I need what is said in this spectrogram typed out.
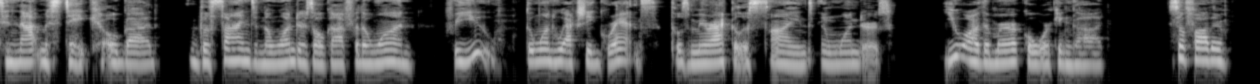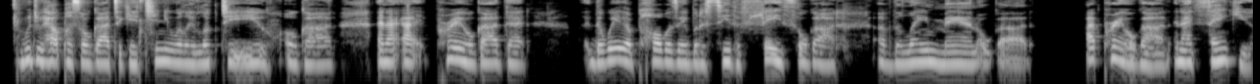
to not mistake oh god the signs and the wonders oh god for the one for you the one who actually grants those miraculous signs and wonders? You are the miracle working god. So father would you help us, oh God, to continually look to you, oh God? And I, I, pray, oh God, that the way that Paul was able to see the faith, oh God, of the lame man, oh God, I pray, oh God, and I thank you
